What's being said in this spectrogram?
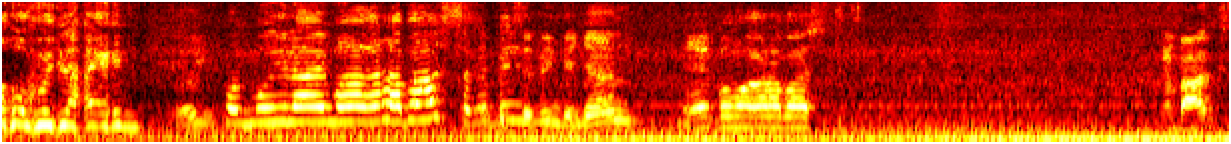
humilahin. Huwag mo hilahin mga karabas. Sakit ibig eh. sabihin ganyan. Ayan po mga karabas. Yung bags.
